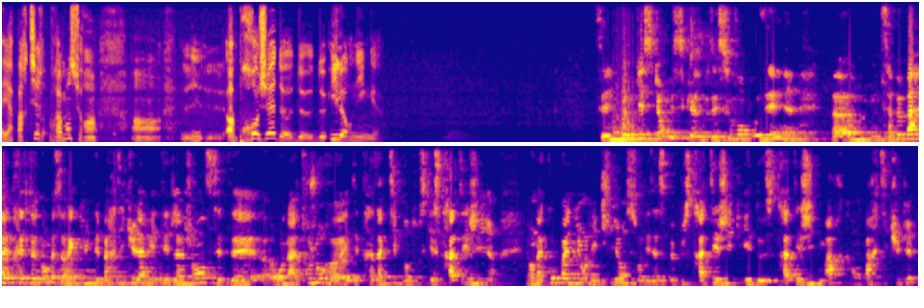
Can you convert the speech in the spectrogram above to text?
et à partir vraiment sur un, projet de, e-learning? C'est une bonne question puisqu'elle nous est souvent posée. Euh, ça peut paraître étonnant, mais c'est vrai qu'une des particularités de l'agence, c'était, euh, on a toujours euh, été très actif dans tout ce qui est stratégie et en accompagnant les clients sur les aspects plus stratégiques et de stratégie de marque en particulier.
